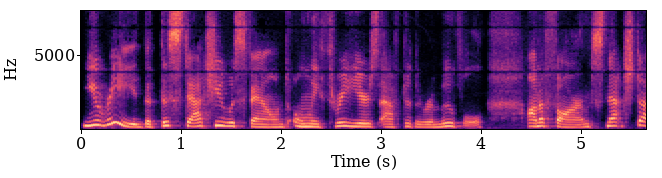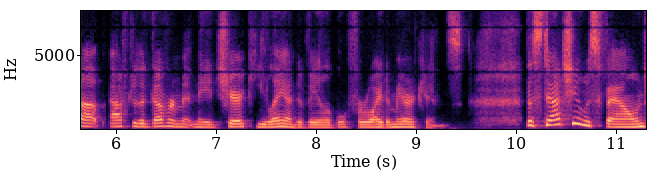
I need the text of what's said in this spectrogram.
You read that this statue was found only three years after the removal on a farm snatched up after the government made Cherokee land available for white Americans. The statue was found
